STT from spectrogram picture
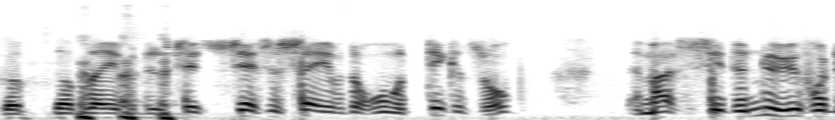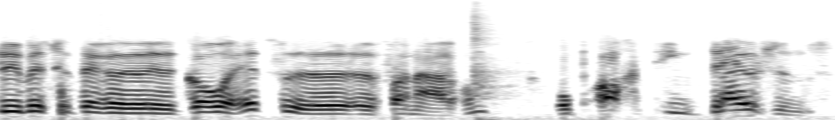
Dat, dat leverde 7600 tickets op. En Maar ze zitten nu voor de wedstrijd tegen Go Ahead eh, vanavond op 18.000.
